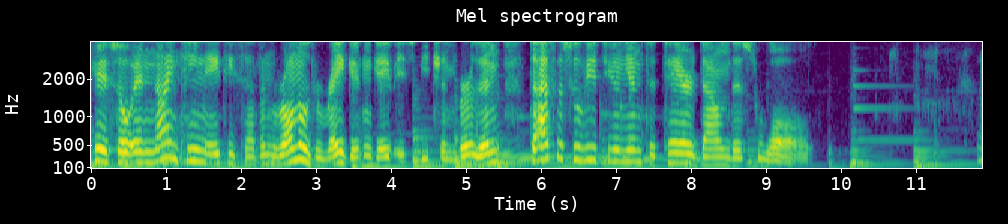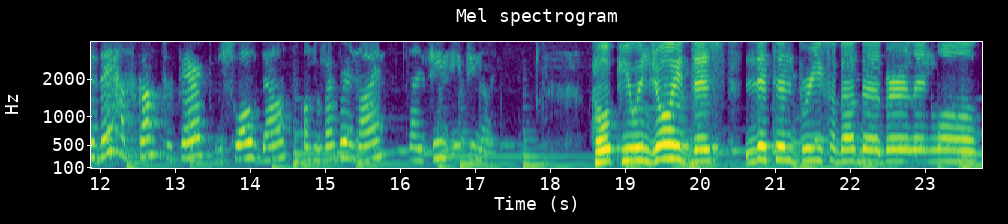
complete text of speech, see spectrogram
Okay, so in 1987, Ronald Reagan gave a speech in Berlin to ask the Soviet Union to tear down this wall. The day has come to tear this wall down on November 9, 1989. Hope you enjoyed this little brief about the Berlin Wall.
